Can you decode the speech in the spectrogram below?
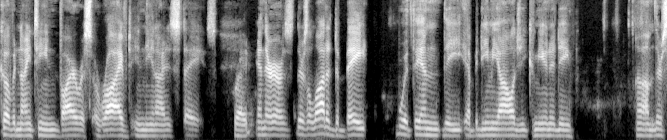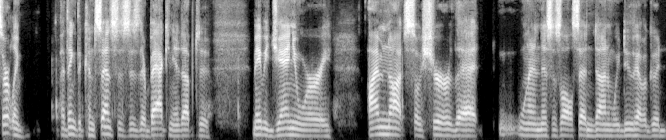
COVID-19 virus arrived in the United States. Right. And there's there's a lot of debate within the epidemiology community. Um, there's certainly I think the consensus is they're backing it up to maybe January. I'm not so sure that when this is all said and done, we do have a good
